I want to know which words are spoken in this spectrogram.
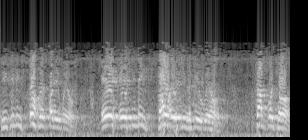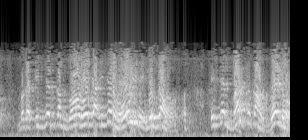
سیٹی نہیں سو میں پڑے ہوئے ہو، ایک اے سی نہیں سو اے سی لگے ہوئے ہو، سب کچھ ہو۔ مگر انجن کمزور ہو یا انجن ہو ہی نہیں، مردہ ہو۔ انجن مر چکا ہو ڈیڈ ہو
